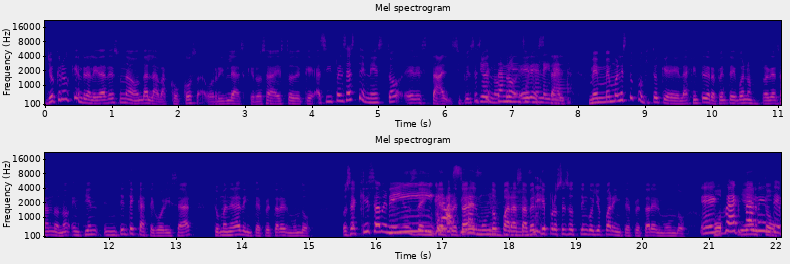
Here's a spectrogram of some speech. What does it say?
Yo creo que en realidad es una onda lavacocos horrible, asquerosa, esto de que ah, si pensaste en esto, eres tal, si pensaste en otro, eres tal. Me, me, molesta un poquito que la gente de repente, bueno, regresando, ¿no? intente categorizar tu manera de interpretar el mundo. O sea, ¿qué saben ellos de interpretar el mundo para saber qué proceso tengo yo para interpretar el mundo? Exactamente,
